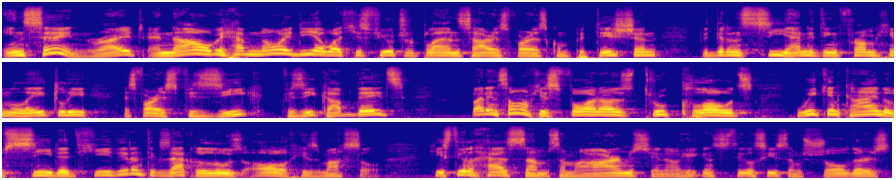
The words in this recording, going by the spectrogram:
Insane, right? And now we have no idea what his future plans are as far as competition. We didn't see anything from him lately as far as physique, physique updates. But in some of his photos through clothes, we can kind of see that he didn't exactly lose all of his muscle he still has some some arms you know he can still see some shoulders.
